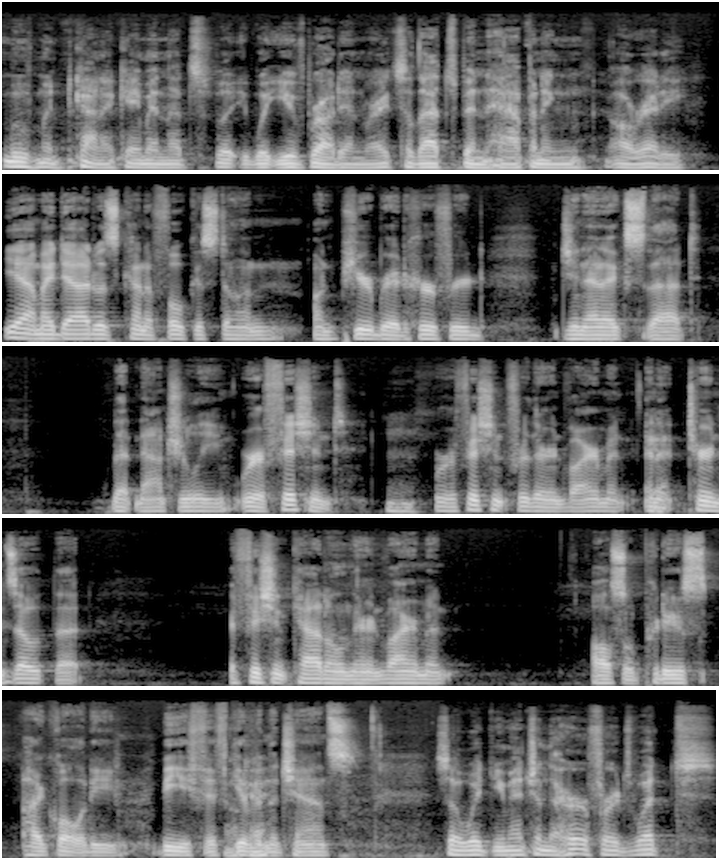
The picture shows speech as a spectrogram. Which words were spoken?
movement kind of came in. That's what, what you've brought in, right? So that's been happening already. Yeah, my dad was kind of focused on on purebred Hereford genetics that that naturally were efficient, were efficient for their environment, and it turns out that efficient cattle in their environment also produce high quality beef if given the chance. So what you mentioned the Herefords, what?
